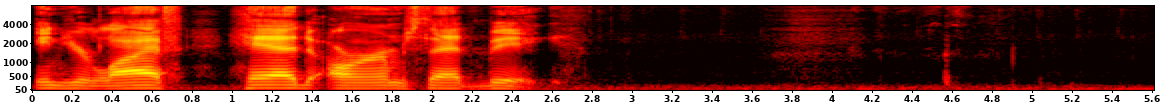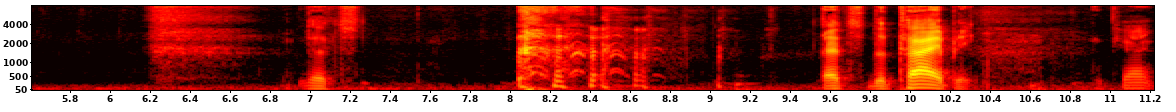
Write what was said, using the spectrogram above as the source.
in your life had arms that big? That's that's the typing. Okay.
